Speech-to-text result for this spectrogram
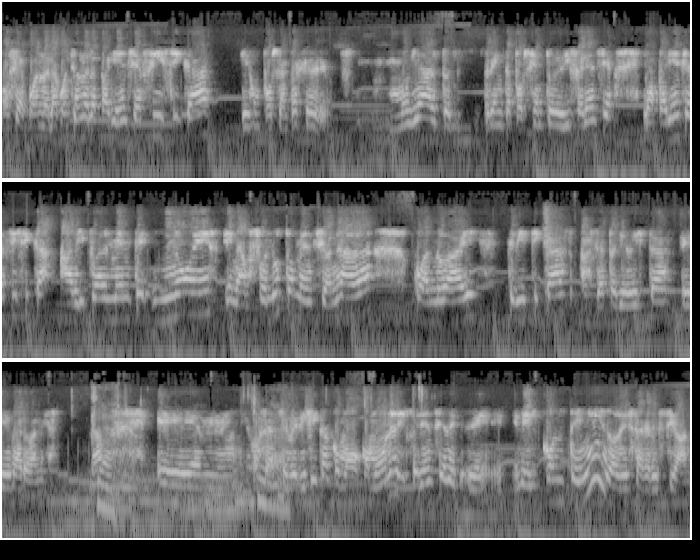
O sea, cuando la cuestión de la apariencia física es un porcentaje muy alto, el 30% de diferencia, la apariencia física habitualmente no es en absoluto mencionada cuando hay críticas hacia periodistas eh, varones. ¿no? Eh, o sea, se verifica como, como una diferencia de, en el contenido de esa agresión.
